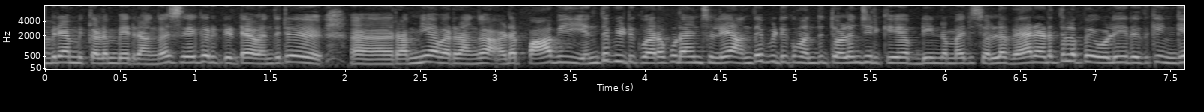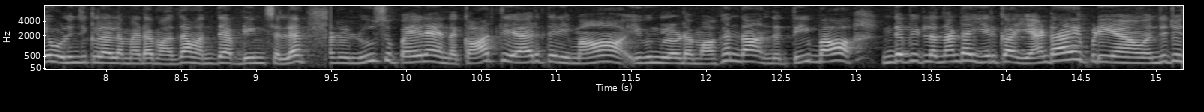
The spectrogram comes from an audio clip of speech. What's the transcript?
அபிராமி கிளம்பிடுறாங்க. சேகர் கிட்ட வந்துட்டு ரம்யா வர்றாங்க. அட பாவி எந்த வீட்டுக்கு வரக்கூடாதுன்னு சொல்லி அந்த வீட்டுக்கு வந்து தொலைஞ்சிருக்கே அப்படின்ற மாதிரி சொல்ல வேற இடத்துல போய் ஒளியிரு ஒளிஞ்சிக்கிறதுக்கு இங்கே ஒளிஞ்சிக்கல மேடம் அதான் வந்தேன் அப்படின்னு சொல்ல. அது லூசு பையில இந்த கார்த்தி யார் தெரியுமா? இவங்களோட மகன் தான் அந்த தீபா. இந்த வீட்டில் தான்டா இருக்கா? ஏன்டா இப்படி வந்துட்டு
